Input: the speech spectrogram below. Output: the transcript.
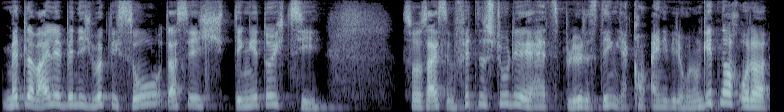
Mittlerweile bin ich wirklich so, dass ich Dinge durchziehe. So sei es im Fitnessstudio, ja, jetzt blödes Ding, ja komm, eine Wiederholung geht noch. Oder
